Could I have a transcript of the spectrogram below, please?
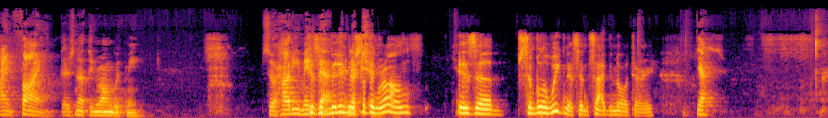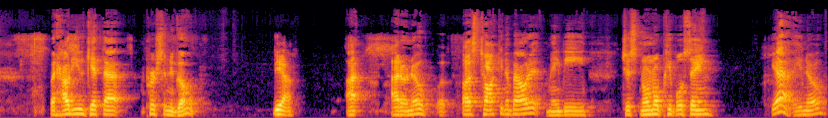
I'm fine. There's nothing wrong with me. So how do you make Because admitting there's something wrong is a symbol of weakness inside the military. Yeah. But how do you get that person to go? Yeah. I I don't know. Us talking about it, maybe just normal people saying, "Yeah, you know,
